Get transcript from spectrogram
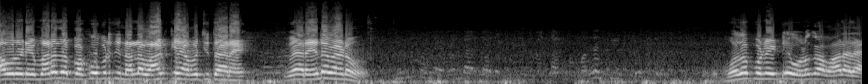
அவருடைய மனதை பக்குவப்படுத்தி நல்ல வாழ்க்கையை அமைச்சு தரேன். வேற என்ன வேணும்? முத பொண்டாட்டி ஒழுங்கா வாழலை.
